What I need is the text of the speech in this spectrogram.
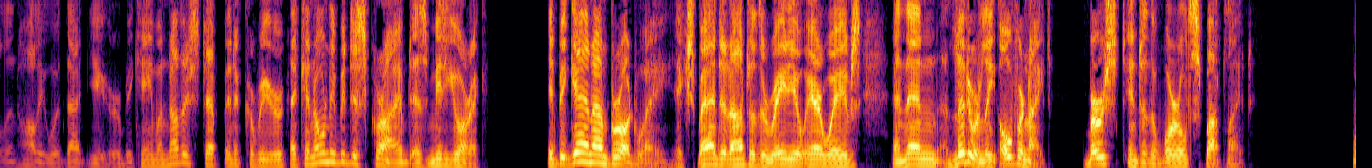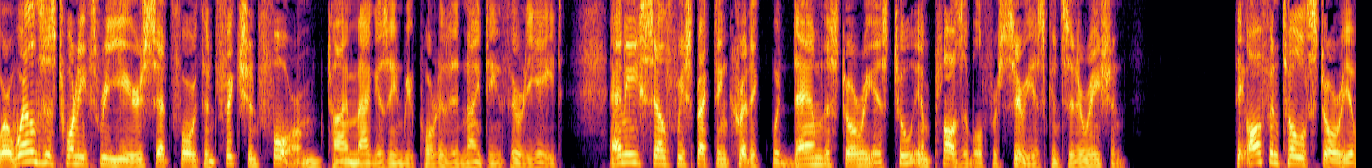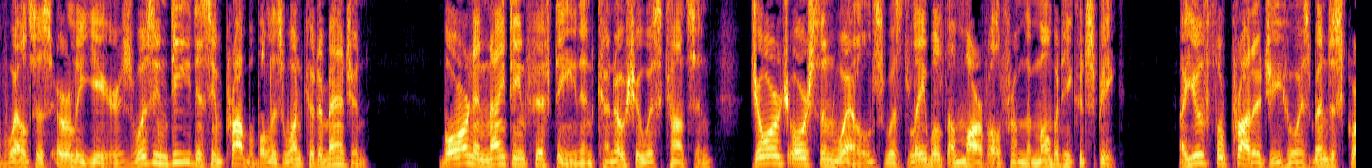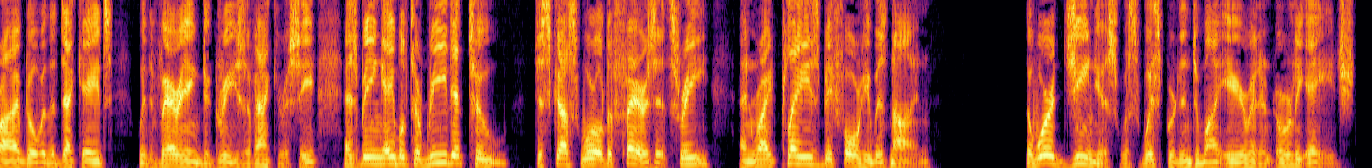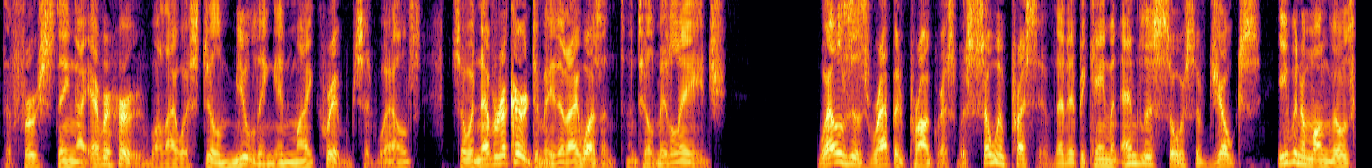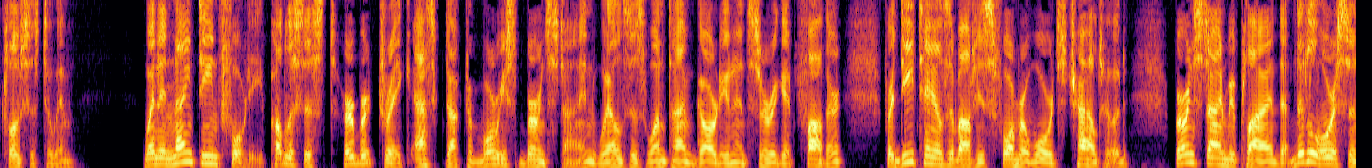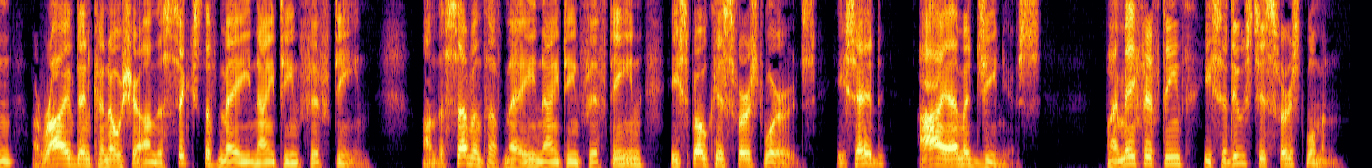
arrival in Hollywood that year became another step in a career that can only be described as meteoric. It began on Broadway, expanded onto the radio airwaves, and then, literally overnight, burst into the world spotlight. Where Welles's 23 years set forth in fiction form, Time magazine reported in 1938, any self respecting critic would damn the story as too implausible for serious consideration. The often told story of Welles's early years was indeed as improbable as one could imagine. Born in 1915 in Kenosha, Wisconsin, George Orson Welles was labeled a marvel from the moment he could speak, a youthful prodigy who has been described over the decades with varying degrees of accuracy as being able to read at two, discuss world affairs at three, and write plays before he was nine. The word genius was whispered into my ear at an early age, the first thing I ever heard while I was still mewling in my crib, said Welles, so it never occurred to me that I wasn't until middle age. Welles's rapid progress was so impressive that it became an endless source of jokes, even among those closest to him. When in 1940 publicist Herbert Drake asked Dr. Maurice Bernstein, Welles's one time guardian and surrogate father, for details about his former ward's childhood, Bernstein replied that little Orson arrived in Kenosha on the 6th of May, 1915. On the 7th of May, 1915, he spoke his first words. He said, I am a genius. By May 15th, he seduced his first woman.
